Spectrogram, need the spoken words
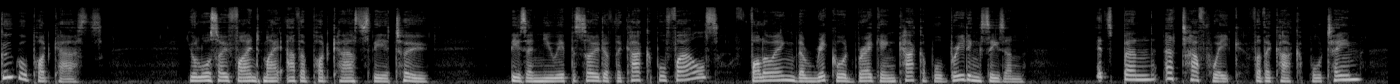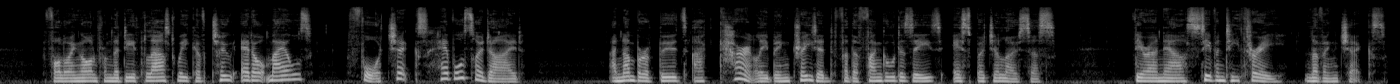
Google Podcasts. You'll also find my other podcasts there too. There's a new episode of the Kakapo Files following the record breaking Kakapo breeding season. It's been a tough week for the Kakapo team. Following on from the death last week of two adult males, four chicks have also died. A number of birds are currently being treated for the fungal disease aspergillosis. There are now 73 living chicks.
